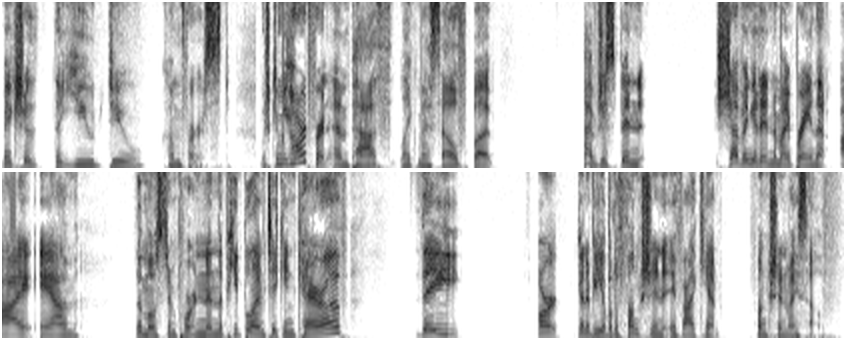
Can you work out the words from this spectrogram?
make sure that you do come first, which can be hard for an empath like myself, but I've just been shoving it into my brain that I am the most important and the people I'm taking care of, they aren't going to be able to function if I can't function myself.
